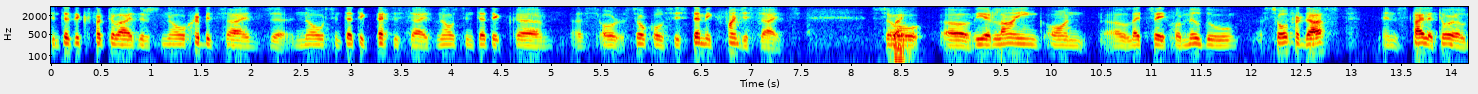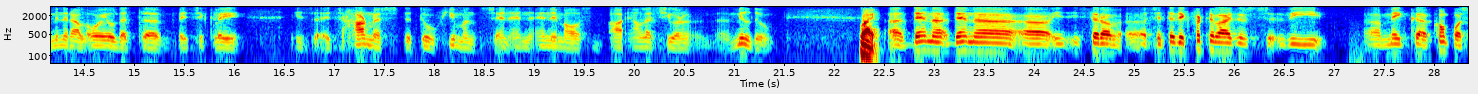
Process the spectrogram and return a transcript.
synthetic fertilizers, no herbicides, no synthetic pesticides, no synthetic or so-called systemic fungicides. So Right. we are relying on, let's say, for mildew, sulfur dust and stylet oil, mineral oil that basically is it's harmless to, humans and, and animals unless you are uh, mildew. Right. Uh, then, uh, then uh, uh, instead of uh, synthetic fertilizers, we uh, make uh, compost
